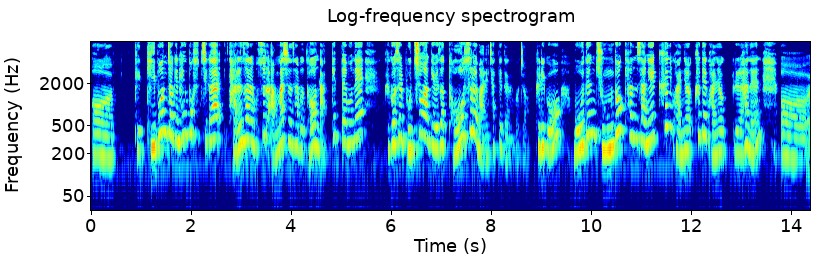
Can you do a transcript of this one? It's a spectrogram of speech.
어, 그 기본적인 행복 수치가 다른 사람 술을 안 마시는 사람보다 더 낮기 때문에 그것을 보충하기 위해서 더 술을 많이 찾게 되는 거죠. 그리고 모든 중독 현상에 큰 관여, 크게 관여를 하는 어,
